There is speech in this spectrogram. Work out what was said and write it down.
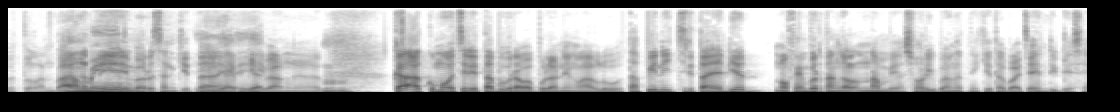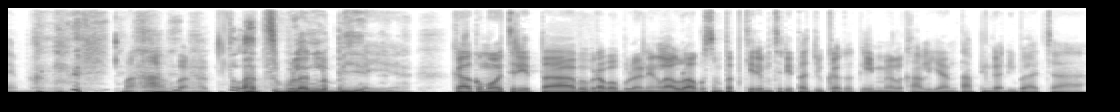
betulan banget Amin. nih barusan kita Iya, happy iya. banget. Kak, aku mau cerita beberapa bulan yang lalu, tapi ini ceritanya dia November tanggal 6 ya. Sorry banget nih kita bacain di Desember. Maaf banget. Telat sebulan lebih. Iya. Kak aku mau cerita beberapa bulan yang lalu aku sempat kirim cerita juga ke email kalian tapi nggak dibaca.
